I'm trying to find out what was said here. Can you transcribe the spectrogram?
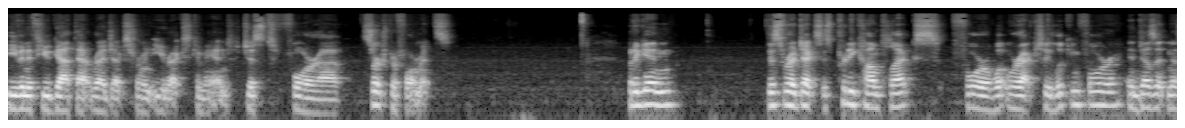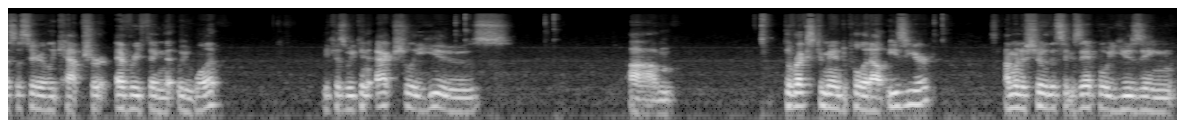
even if you got that regex from an erex command, just for uh, search performance. But again, this regex is pretty complex for what we're actually looking for and doesn't necessarily capture everything that we want because we can actually use um, the rex command to pull it out easier. I'm going to show this example using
